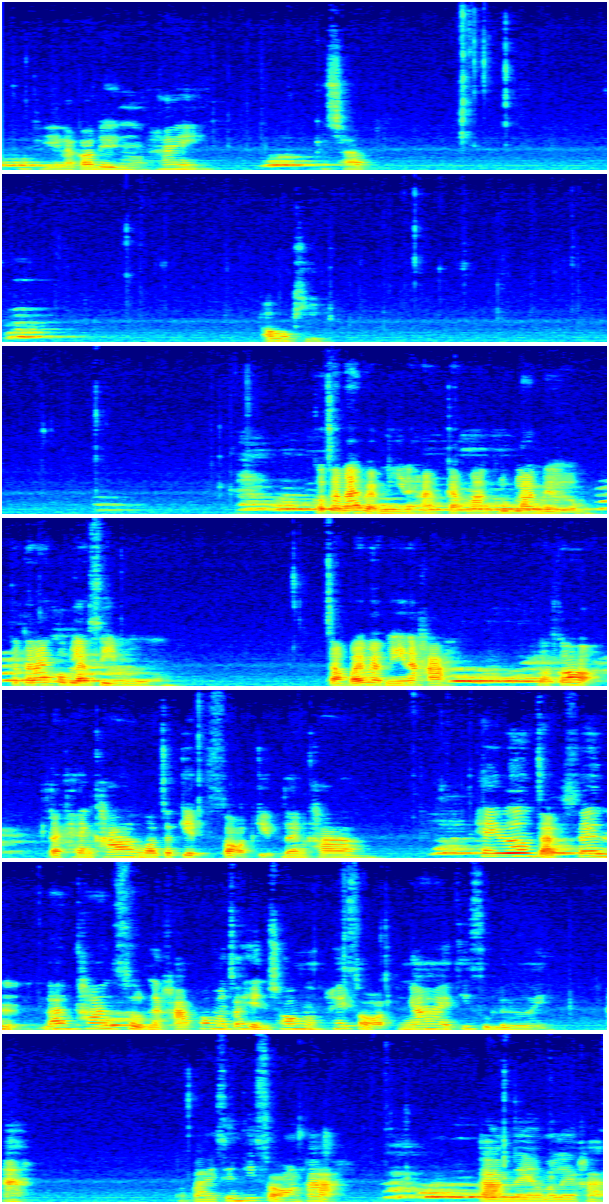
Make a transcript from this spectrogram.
โอเคแล้วก็ดึงให้กระชับโอเคก็จะได้แบบนี้นะคะ กลับมารูปร่างเดิม ก็จะได้ครบแล้วสี่มุม จับไว้แบบนี้นะคะ แล้วก็แต่แขงข้างเราจะเก็บสอดเก็บด้านข้าง ให้เริ่มจากเส้นด้านข้างสุดนะคะ เพราะมันจะเห็นช่องให้สอดง่ายที่สุดเลยอะต่อไปเส้นที่สองค่ะ ตามแนวมาเลยค่ะ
